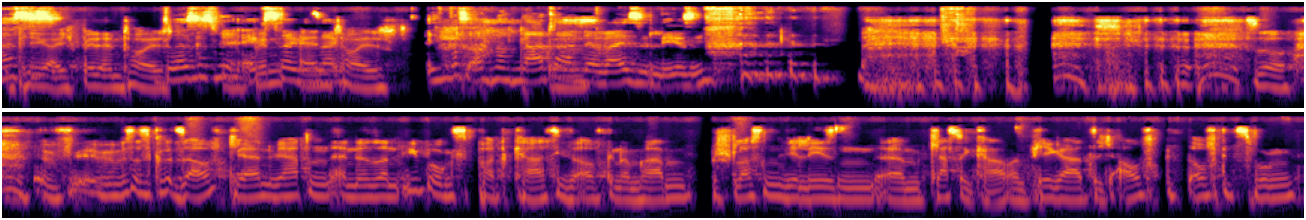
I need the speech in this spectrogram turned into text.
Hast, Digga, ich bin enttäuscht. Du hast es mir ich extra bin gesagt. Enttäuscht. Ich muss auch noch Nathan der Weise lesen. so, wir müssen das kurz aufklären. Wir hatten in unserem Übungspodcast, den wir aufgenommen haben, beschlossen, wir lesen ähm, Klassiker und Pega hat sich auf, aufgezwungen,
